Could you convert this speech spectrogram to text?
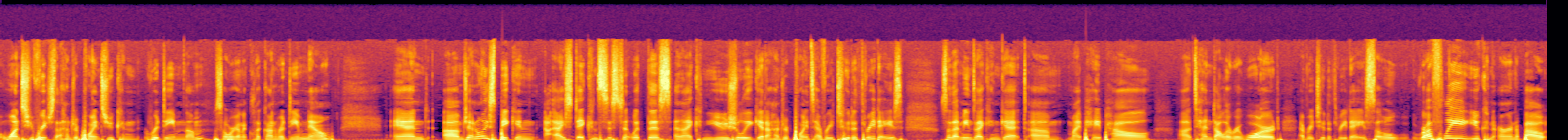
once you've reached that 100 points, you can redeem them. So we're going to click on Redeem now. And um, generally speaking, I stay consistent with this, and I can usually get 100 points every two to three days. So that means I can get um, my PayPal uh, $10 reward every two to three days. So roughly you can earn about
